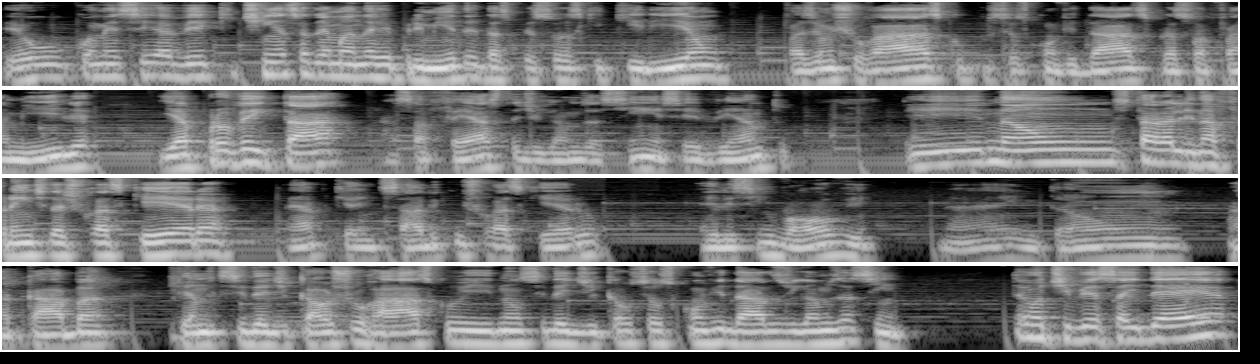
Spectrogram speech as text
eu comecei a ver que tinha essa demanda reprimida das pessoas que queriam fazer um churrasco para os seus convidados, para sua família e aproveitar essa festa, digamos assim, esse evento e não estar ali na frente da churrasqueira, né? Porque a gente sabe que o churrasqueiro ele se envolve, né? Então acaba tendo que se dedicar ao churrasco e não se dedica aos seus convidados, digamos assim. Então eu tive essa ideia,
